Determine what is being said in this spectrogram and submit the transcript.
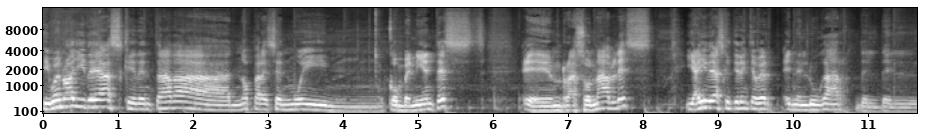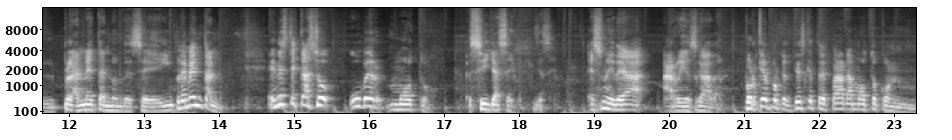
Y bueno, hay ideas que de entrada no parecen muy mm, convenientes, eh, razonables. Y hay ideas que tienen que ver en el lugar del, del planeta en donde se implementan. En este caso, Uber Moto. Sí, ya sé, ya sé es una idea arriesgada. ¿Por qué? Porque tienes que trepar a la moto con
